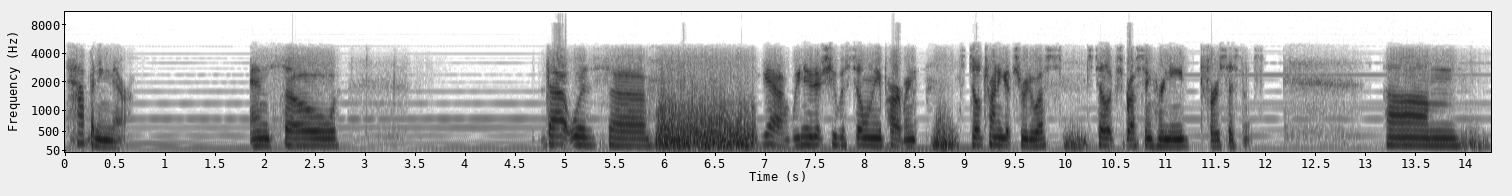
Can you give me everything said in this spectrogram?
happening there. And so that was, uh, yeah, we knew that she was still in the apartment, still trying to get through to us, still expressing her need for assistance. Um,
